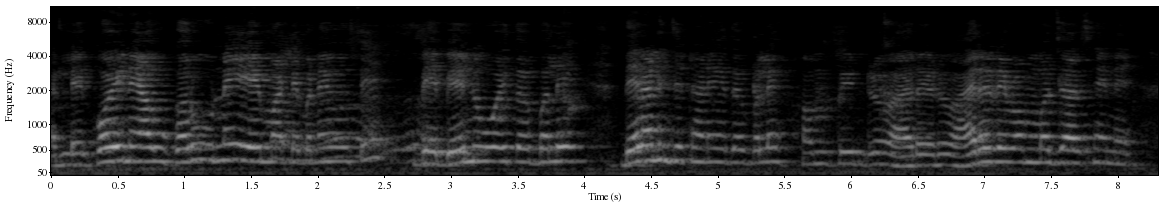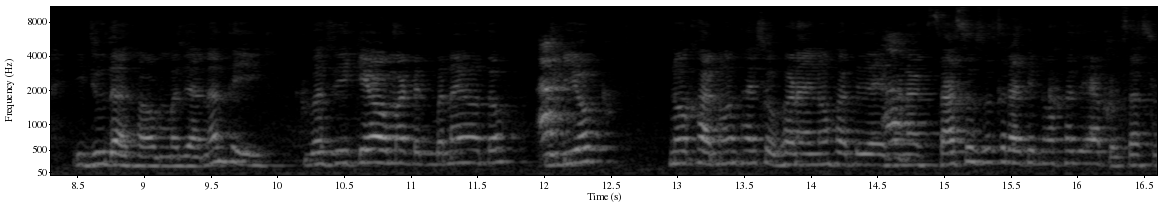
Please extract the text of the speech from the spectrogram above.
એટલે કોઈને આવું કરવું નહીં, એ માટે બનાવ્યું છે. બે બહેનો હોય તો ભલે, દેરાણી જેઠાણી હોય તો ભલે હમ્પી રહો હારે રહો હારે રહેવામાં મજા છે ને એ જુદા થવામાં મજા નથી. બસ એ કહેવા માટે જ બનાવ્યો હતો વીડિયો. નોખા ન થાય છો ઘણા નોખા થઈ જાય ઘણા સાસુ સસરાથી નોખા જાય, આપણે સાસુ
